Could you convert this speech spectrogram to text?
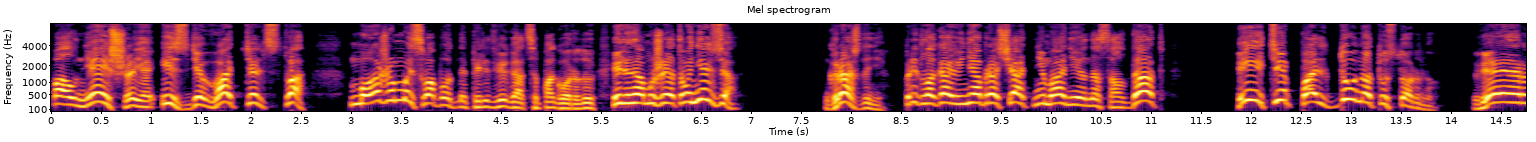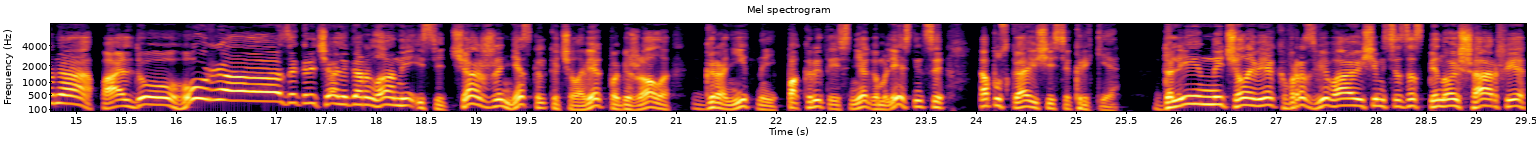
Полнейшее издевательство. Можем мы свободно передвигаться по городу, или нам уже этого нельзя? Граждане, предлагаю не обращать внимания на солдат и идти по льду на ту сторону. «Верно! По льду! Ура!» — закричали горланы, и сейчас же несколько человек побежало к гранитной, покрытой снегом лестнице, опускающейся к реке. длинный человек в развивающемся за спиной шарфе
